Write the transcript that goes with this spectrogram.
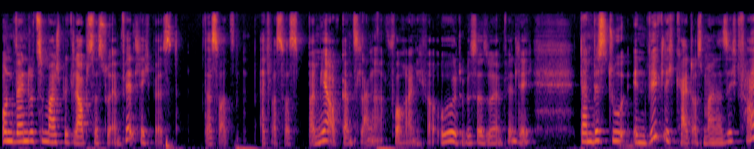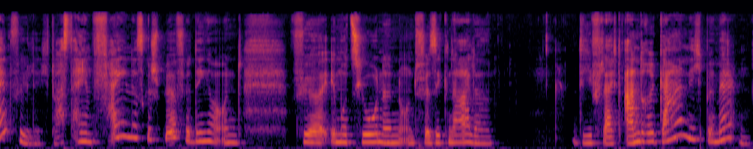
Und wenn du zum Beispiel glaubst, dass du empfindlich bist, das war etwas, was bei mir auch ganz lange vorrangig war, oh, du bist ja so empfindlich, dann bist du in Wirklichkeit aus meiner Sicht feinfühlig. Du hast ein feines Gespür für Dinge und für Emotionen und für Signale, die vielleicht andere gar nicht bemerken.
